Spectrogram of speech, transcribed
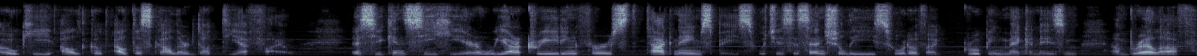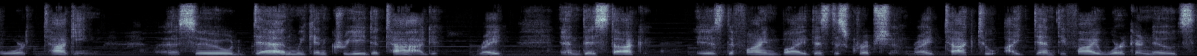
OKE autoscaler.tf file. As you can see here, we are creating first tag namespace, which is essentially sort of a grouping mechanism umbrella for tagging. Uh, so then we can create a tag, right? And this tag is defined by this description, right? Tag to identify worker nodes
